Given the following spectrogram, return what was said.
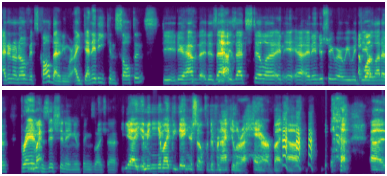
I don't know if it's called that anymore. Identity consultants. Do you, do you have that? Is that yeah. is that still a, an, a, an industry where we would do well, a lot of brand might, positioning and things like that? Yeah, I mean, you might be dating yourself with the vernacular a hair, but uh, uh,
